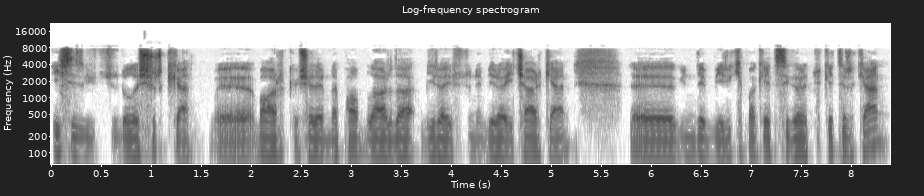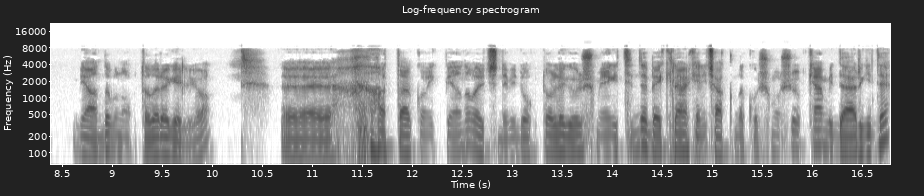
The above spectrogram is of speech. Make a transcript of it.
işsiz güçsüz dolaşırken e, bar köşelerinde publarda bira üstüne bira içerken e, günde bir iki paket sigara tüketirken bir anda bu noktalara geliyor. E, hatta komik bir anı var içinde. Bir doktorla görüşmeye gittiğinde beklerken hiç aklında koşu yokken bir dergide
